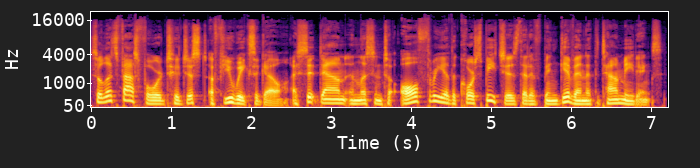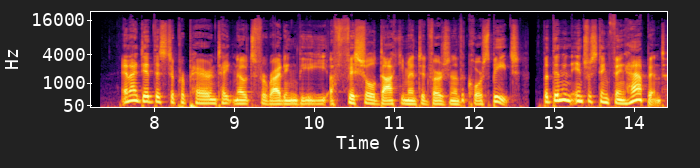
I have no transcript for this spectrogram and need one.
So let's fast forward to just a few weeks ago. I sit down and listen to all three of the core speeches that have been given at the town meetings. And I did this to prepare and take notes for writing the official documented version of the core speech. But then an interesting thing happened.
